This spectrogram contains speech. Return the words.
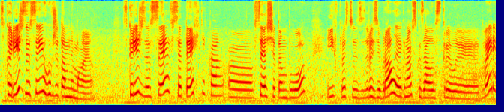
Скоріш за все, його вже там немає. Скоріш за все, вся техніка, е, все, що там було, їх просто розібрали. Як нам сказали, вскрили двері.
